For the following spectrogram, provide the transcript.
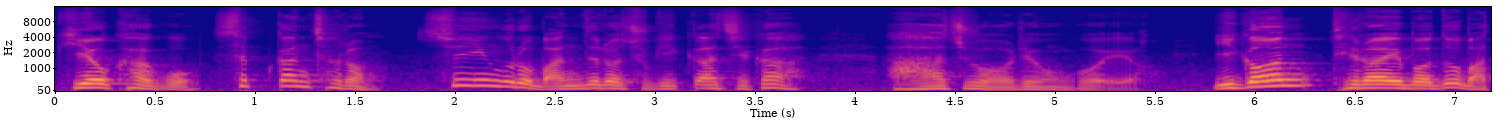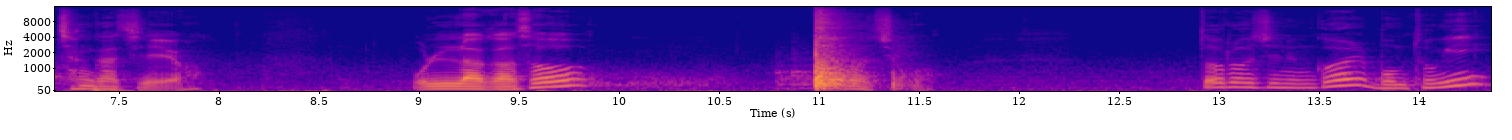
기억하고 습관처럼 스윙으로 만들어 주기까지가 아주 어려운 거예요. 이건 드라이버도 마찬가지예요. 올라가서 떨어지고 떨어지는 걸 몸통이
